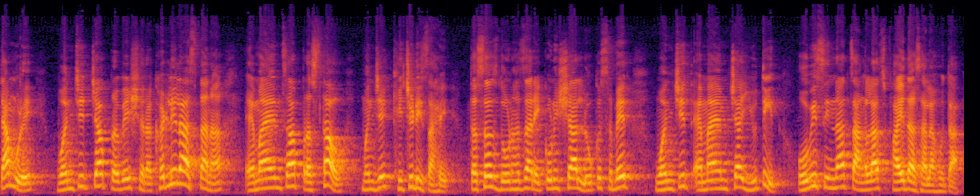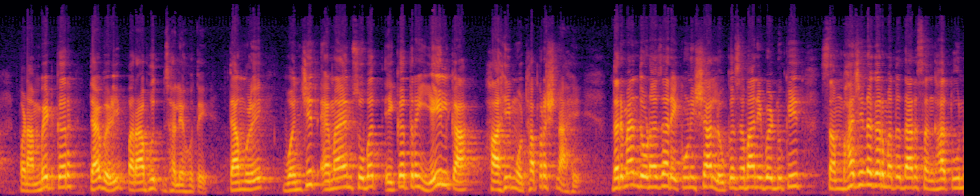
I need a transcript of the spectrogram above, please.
त्यामुळे वंचितच्या प्रवेश रखडलेला असताना एम आय एमचा प्रस्ताव म्हणजे खिचडीच आहे. तसंच दोन हजार एकोणीसच्या लोकसभेत वंचित एम आय एमच्या युतीत ओबीसींना चांगलाच फायदा झाला होता. पण आंबेडकर त्यावेळी पराभूत झाले होते. त्यामुळे वंचित एम आय एम सोबत एकत्र येईल का हाही मोठा प्रश्न आहे. दरम्यान दोन हजार एकोणीसच्या लोकसभा निवडणुकीत संभाजीनगर मतदारसंघातून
